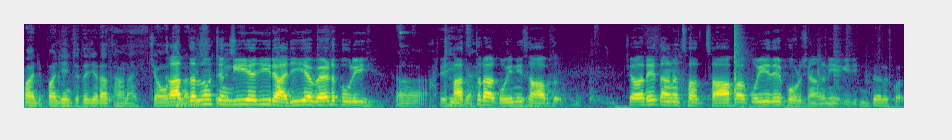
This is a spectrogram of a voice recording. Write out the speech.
5-5 ਇੰਚ ਤੇ ਜਿਹੜਾ ਥਾਣਾ ਹੈ ਚੌਂ ਥਾਣਾ ਕਾਦਰ ਨੂੰ ਚੰਗੀ ਹੈ ਜੀ ਰਾਜੀ ਆ ਬੈਠ ਪੂਰੀ। ਹਾਂ ਤੇ ਹੱਥ ਕੋਈ ਨਹੀਂ ਸਾਫ਼ ਚਾਰੇ ਤਣ ਸਾਫ਼ ਆ ਕੋਈ ਇਹਦੇ ਫੋੜ ਛਾਂਗ ਨਹੀਂ ਹੈਗੀ ਜੀ। ਬਿਲਕੁਲ।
